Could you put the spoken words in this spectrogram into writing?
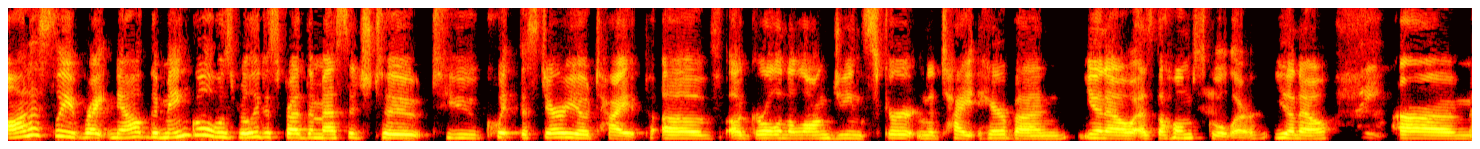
Honestly right now the main goal was really to spread the message to to quit the stereotype of a girl in a long jean skirt and a tight hair bun you know as the homeschooler you know? Um,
